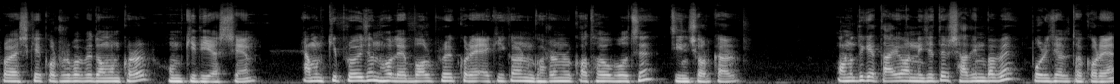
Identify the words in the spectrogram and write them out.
প্রয়াসকে কঠোরভাবে দমন করার হুমকি দিয়ে আসছে। এমনকি প্রয়োজন হলে বল প্রয়োগ করে একীকরণ ঘটানোর কথাও বলছে চীন সরকার। অন্যদিকে তাইওয়ান নিজেদের স্বাধীনভাবে পরিচালিত করে।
